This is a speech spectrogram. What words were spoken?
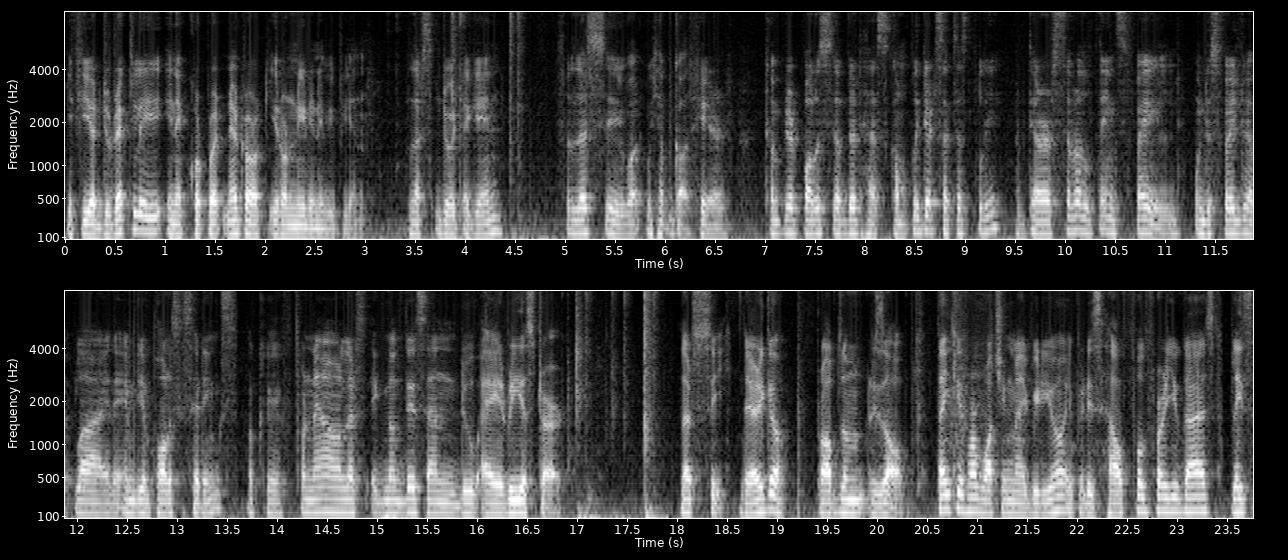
If you are directly in a corporate network, you don't need any VPN. Let's do it again. So let's see what we have got here. Computer policy update has completed successfully, but there are several things failed. Windows failed to apply the MDM policy settings. Okay, for now, let's ignore this and do a restart. Let's see. There you go. Problem resolved. Thank you for watching my video. If it is helpful for you guys, please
